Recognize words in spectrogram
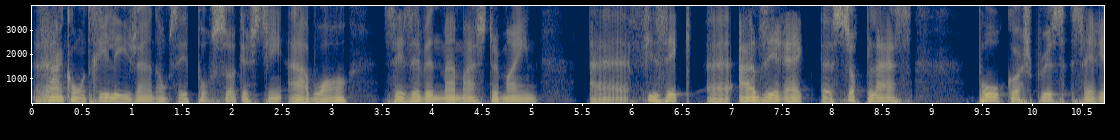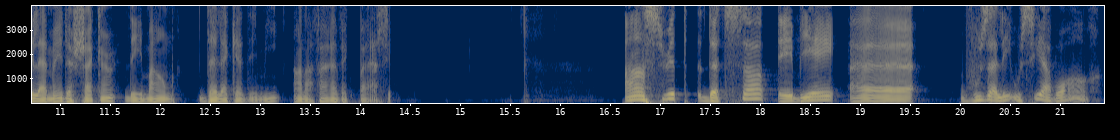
rencontrer les gens. Donc, c'est pour ça que je tiens à avoir ces événements mastermind euh, physique, euh, en direct, sur place, pour que je puisse serrer la main de chacun des membres de l'Académie en affaires avec passion. Ensuite de ça, eh bien, euh, vous allez aussi avoir,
